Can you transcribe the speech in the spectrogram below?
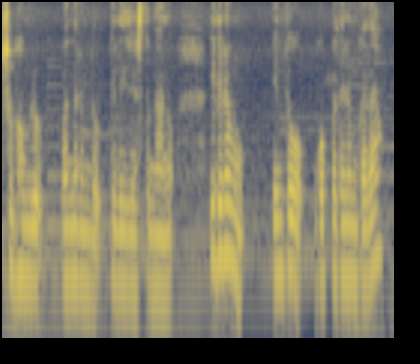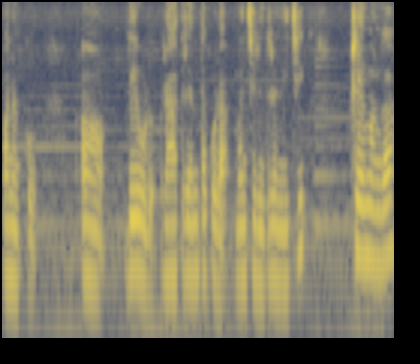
శుభములు వందనములు తెలియజేస్తున్నాను. ఈ దినము ఎంతో గొప్ప దినం కదా మనకు. దేవుడు రాత్రి అంతా కూడా మంచి నిద్రనిచ్చి క్షేమంగా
